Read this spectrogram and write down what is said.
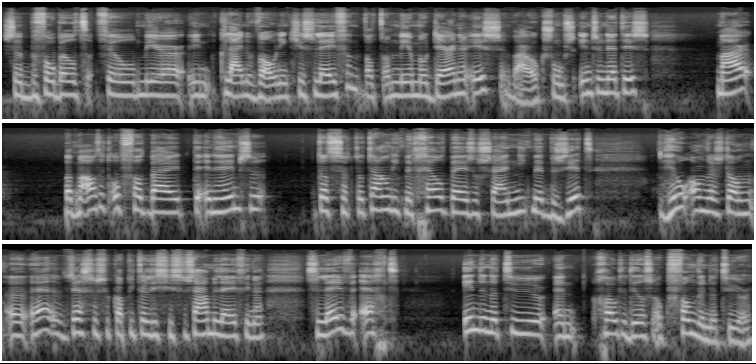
ze bijvoorbeeld veel meer in kleine woningjes leven, wat dan meer moderner is en waar ook soms internet is. Maar wat me altijd opvalt bij de inheemse, dat ze totaal niet met geld bezig zijn, niet met bezit. Heel anders dan uh, hè, westerse kapitalistische samenlevingen. Ze leven echt in de natuur en grotendeels ook van de natuur.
